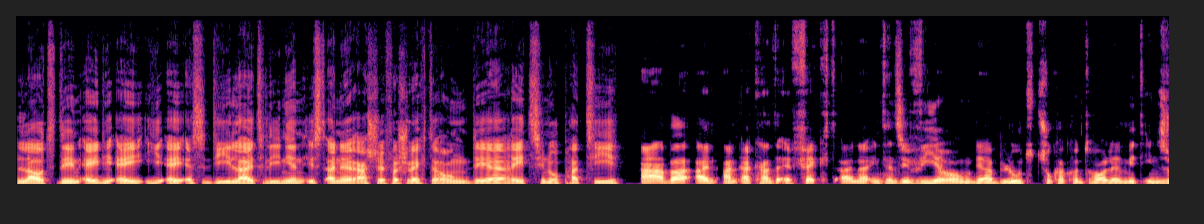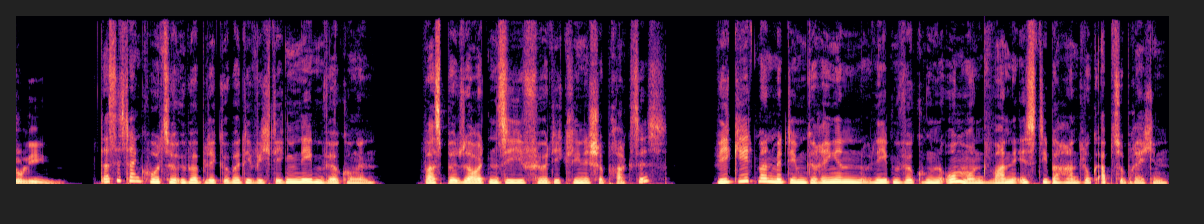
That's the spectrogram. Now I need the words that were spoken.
Laut den ADA-EASD-Leitlinien ist eine rasche Verschlechterung der Rezinopathie aber ein anerkannter Effekt einer Intensivierung der Blutzuckerkontrolle mit Insulin. Das ist ein kurzer Überblick über die wichtigen Nebenwirkungen. Was bedeuten sie für die klinische Praxis? Wie geht man mit den geringen Nebenwirkungen um und wann ist die Behandlung abzubrechen?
